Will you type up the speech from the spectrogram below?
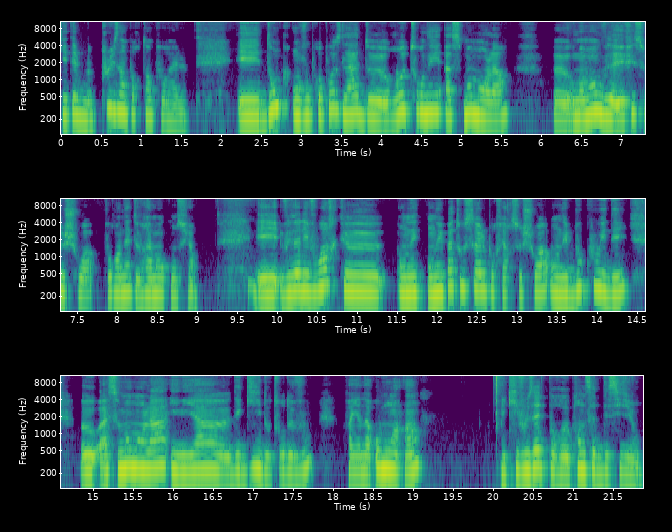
qui était le plus important pour elle. Et donc, on vous propose là de retourner à ce moment-là, euh, au moment où vous avez fait ce choix, pour en être vraiment conscient. Et vous allez voir que on n'est on pas tout seul pour faire ce choix, on est beaucoup aidé. Euh, à ce moment-là, il y a euh, des guides autour de vous, enfin il y en a au moins un, et qui vous aide pour euh, prendre cette décision.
